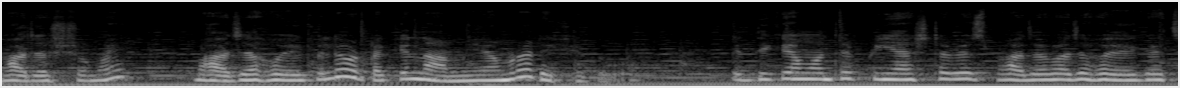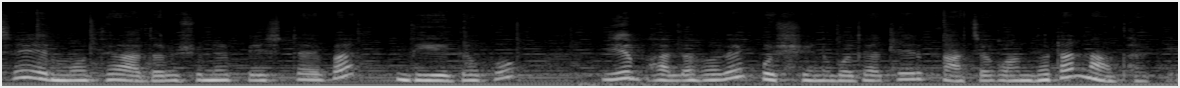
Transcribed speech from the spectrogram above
ভাজার সময় ভাজা হয়ে গেলে ওটাকে নামিয়ে আমরা রেখে দেবো। এদিকে আমাদের পেঁয়াজটা বেশ ভাজা ভাজা হয়ে গেছে। এর মধ্যে আদা, রসুনের পেস্টটা এবার দিয়ে দেবো। দিয়ে ভালোভাবে কষিয়ে নেব যাতে এর কাঁচা গন্ধটা না থাকে।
